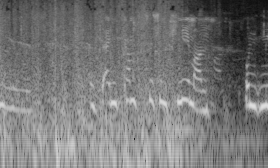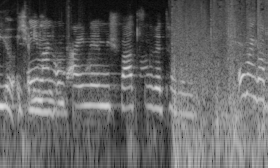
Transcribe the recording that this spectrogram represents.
es. Es ist ein Kampf zwischen Schneemann und mir. Ich Schneemann und einem schwarzen Ritterin. Oh mein Gott.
